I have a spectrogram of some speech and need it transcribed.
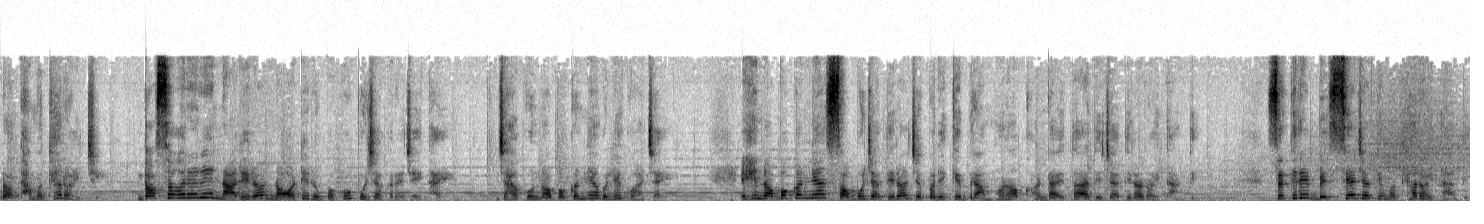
ପ୍ରଥା ମଧ୍ୟ ରହିଛି। ଦଶହରାରେ ନାରୀର ନଅଟି ରୂପକୁ ପୂଜା କରାଯାଇଥାଏ। ଯାହାକୁ ନବକନ୍ୟା ବୋଲି କୁହାଯାଏ। ଏହି ନବକନ୍ୟା ସବୁ ଜାତିର ଯେପରିକି ବ୍ରାହ୍ମଣ ଖଣ୍ଡାୟତ ଆଦି ଜାତିର ରହିଥାନ୍ତି। ସେଥିରେ ବେଶ୍ୟା ଜାତି ମଧ୍ୟ ରହିଥାନ୍ତି।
